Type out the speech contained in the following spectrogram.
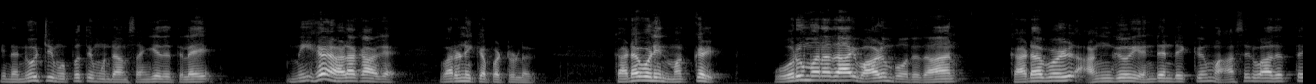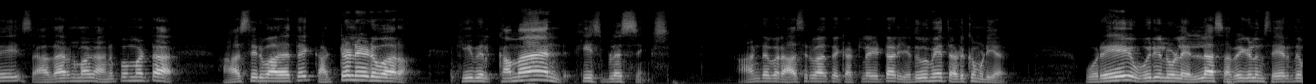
இந்த நூற்றி முப்பத்தி மூன்றாம் சங்கீதத்திலே மிக அழகாக வர்ணிக்கப்பட்டுள்ளது. கடவுளின் மக்கள் ஒரு மனதாய் வாழும்போதுதான் கடவுள் அங்கு என்றென்றைக்கும் ஆசிர்வாதத்தை சாதாரணமாக அனுப்ப மாட்டார். ஆசிர்வாதத்தை கட்டளையிடுவாராம். He will command his blessings ஆண்டவர் ஆசிர்வாதத்தை கட்டளையிட்டார் எதுவுமே தடுக்க முடியாது. ஒரே ஊரில் உள்ள எல்லா சபைகளும் சேர்ந்து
